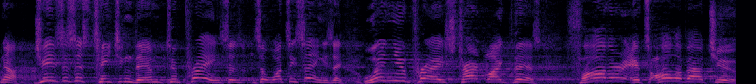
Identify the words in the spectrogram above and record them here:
Now, Jesus is teaching them to pray. Says, so what's he saying? He says, when you pray, start like this Father, it's all about you.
